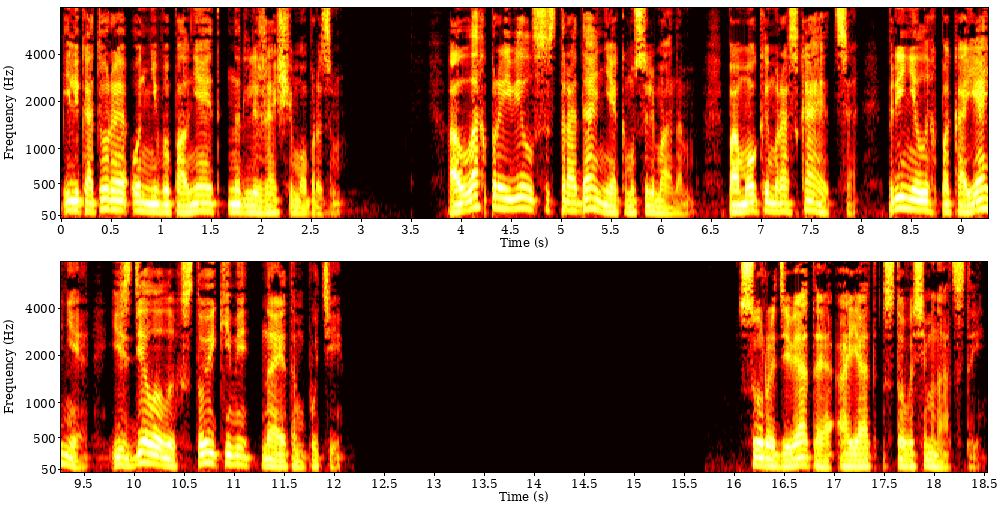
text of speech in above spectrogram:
или которое он не выполняет надлежащим образом. Аллах проявил сострадание к мусульманам, помог им раскаяться, принял их покаяние и сделал их стойкими на этом пути. Сура 9, аят 118.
